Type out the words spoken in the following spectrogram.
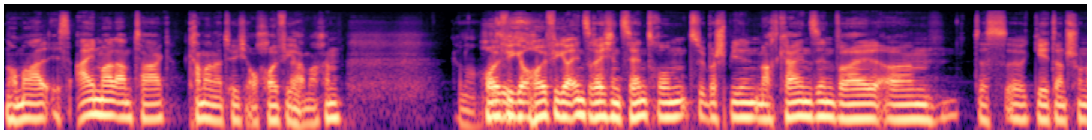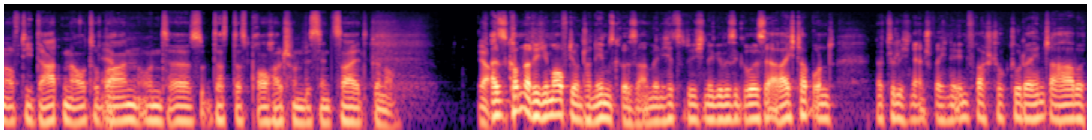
Normal ist einmal am Tag, kann man natürlich auch häufiger ja. machen. Genau. Häufiger, also häufiger ins Rechenzentrum zu überspielen macht keinen Sinn, weil ähm, das äh, geht dann schon auf die Datenautobahn ja. und äh, das, das braucht halt schon ein bisschen Zeit. Genau. Ja. Also es kommt natürlich immer auf die Unternehmensgröße an. Wenn ich jetzt natürlich eine gewisse Größe erreicht habe und natürlich eine entsprechende Infrastruktur dahinter habe,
